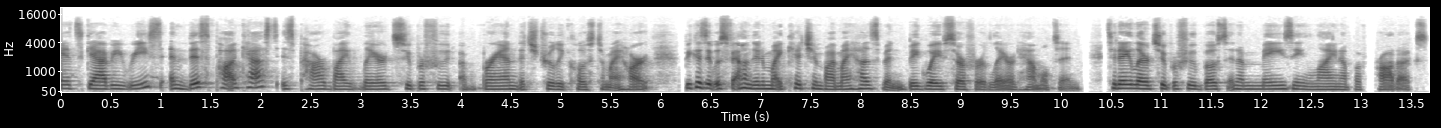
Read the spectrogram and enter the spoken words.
it's Gabby Reece, and this podcast is powered by Laird Superfood, a brand that's truly close to my heart because it was founded in my kitchen by my husband, big wave surfer Laird Hamilton. Today, Laird Superfood boasts an amazing lineup of products,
